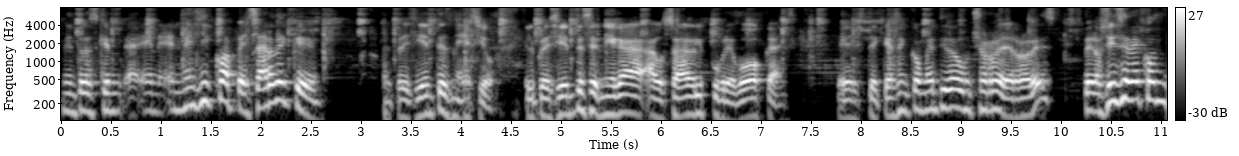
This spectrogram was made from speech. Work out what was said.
Mientras que en, México, a pesar de que el presidente es necio, el presidente se niega a usar el cubrebocas, este, que han cometido un chorro de errores, pero sí se ve con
